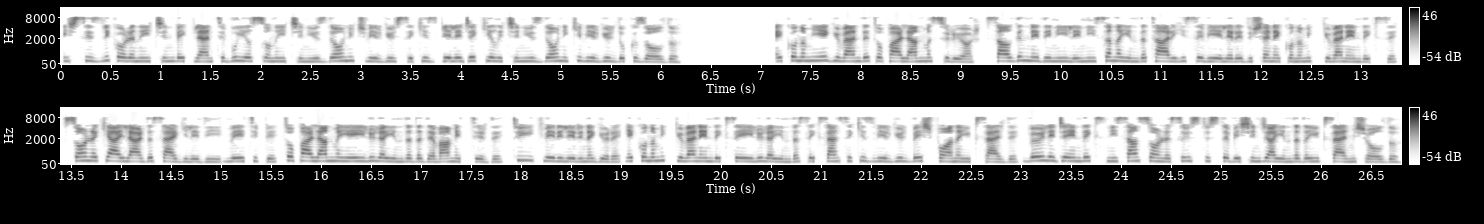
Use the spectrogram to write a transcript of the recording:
İşsizlik oranı için beklenti bu yıl sonu için %13,8, gelecek yıl için %12,9 oldu. Ekonomiye güvende toparlanma sürüyor. Salgın nedeniyle Nisan ayında tarihi seviyelere düşen ekonomik güven endeksi, sonraki aylarda sergilediği V tipi toparlanmayı Eylül ayında da devam ettirdi. TÜİK verilerine göre ekonomik güven endeksi Eylül ayında 88,5 puana yükseldi. Böylece endeks Nisan sonrası üst üste 5. ayında da yükselmiş oldu.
